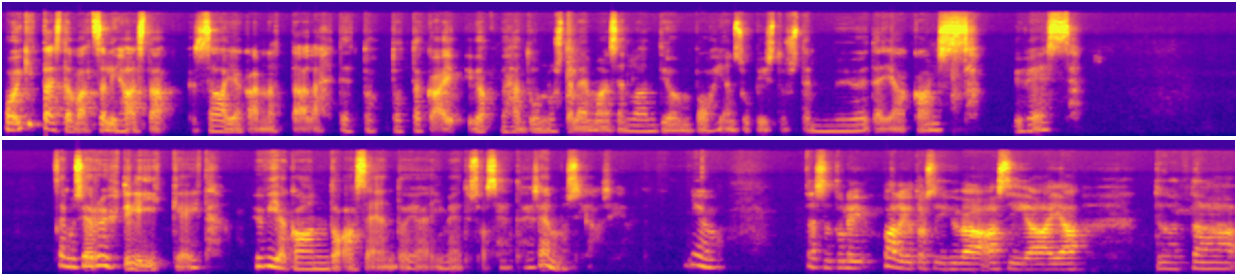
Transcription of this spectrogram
poikittaista vatsalihasta saa ja kannattaa lähteä totta kai jo vähän tunnustelemaan sen lantion pohjan supistusten myötä ja kanssa yhdessä. Semmoisia ryhtiliikkeitä, hyviä kantoasentoja ja imetysasentoja, semmoisia asioita. Joo. Tässä tuli paljon tosi hyvää asiaa ja tuota,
